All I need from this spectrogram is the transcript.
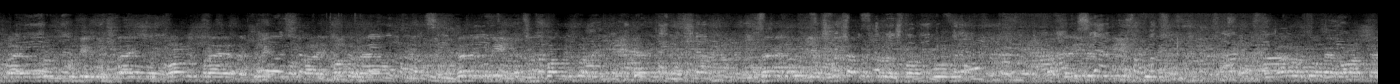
Freixo, Cláudio Pereira, da Juventude Voluntária Montabel, Susana Domingos, do Sport Lisboa Benfica, Susana Núñez, do Estado Pastor do Sport Clube, Margarida Turismo, Carlos Torre Rocha,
